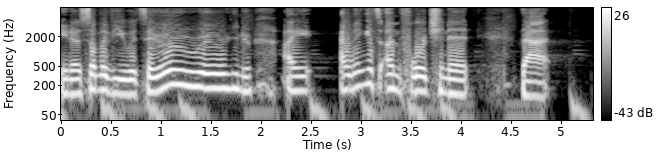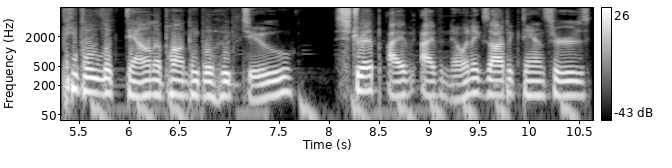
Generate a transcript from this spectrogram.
you know some of you would say oh well, you know i i think it's unfortunate that people look down upon people who do strip. I've I've known exotic dancers.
